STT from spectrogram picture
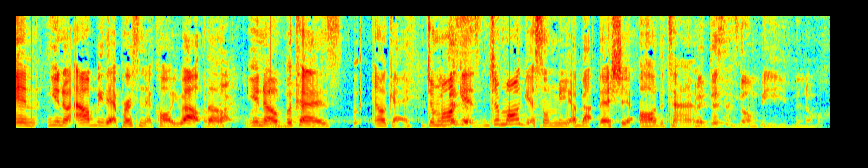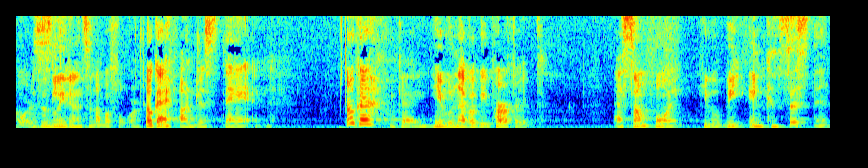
and you know I'll be that person that call you out though, Right, you know, because okay, Jamal this gets is- Jamal gets on me about that shit all the time. But this is gonna be the number four. This is leading into number four. Okay. Understand. Okay, Okay. He will never be perfect. At some point, he will be inconsistent.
